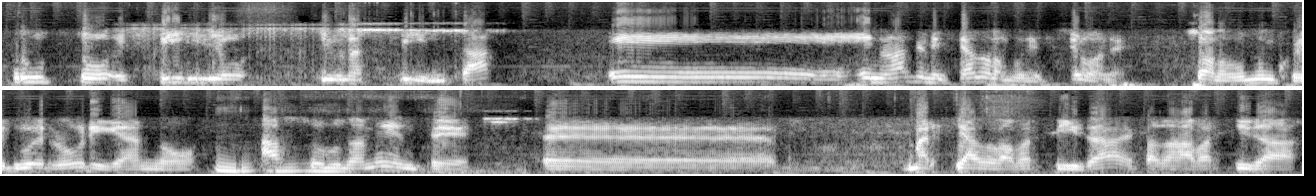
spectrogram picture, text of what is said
frutto e figlio di una spinta e, e non ha beneficiato la posizione. Sono comunque due errori che hanno mm-hmm. assolutamente eh, marchiato la partita, è stata una partita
